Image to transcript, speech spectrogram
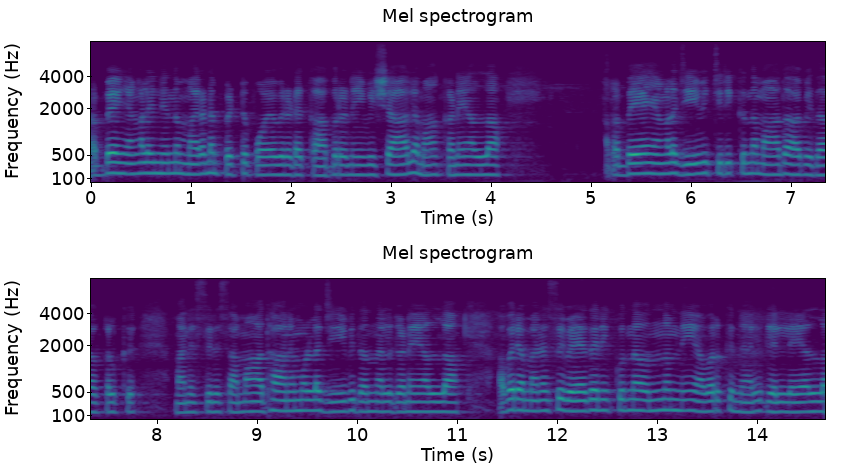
റബ്ബെ ഞങ്ങളിൽ നിന്ന് മരണപ്പെട്ടു പോയവരുടെ കബറിനെ വിശാലമാക്കണേ അല്ല. റബ്ബേ ഞങ്ങൾ ജീവിച്ചിരിക്കുന്ന മാതാപിതാക്കൾക്ക് മനസ്സിൽ സമാധാനമുള്ള ജീവിതം നൽകണേ അല്ല. അവരെ മനസ്സ് വേദനിക്കുന്ന ഒന്നും നീ അവർക്ക് നൽകല്ലേ അല്ല.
